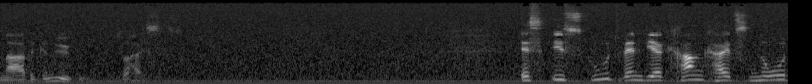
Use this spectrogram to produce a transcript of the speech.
Gnade genügen, so heißt es. Es ist gut, wenn wir Krankheitsnot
